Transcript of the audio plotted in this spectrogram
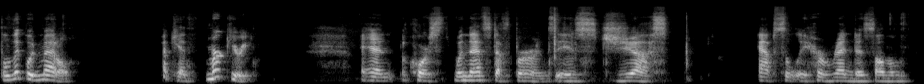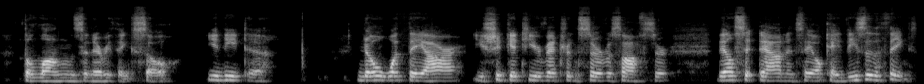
the liquid metal. I can't, mercury and of course when that stuff burns it's just absolutely horrendous on the, the lungs and everything. So you need to know what they are. You should get to your veteran service officer. They'll sit down and say okay these are the things.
